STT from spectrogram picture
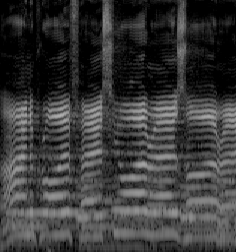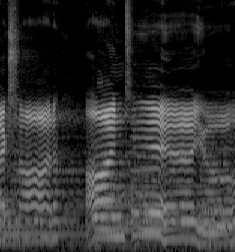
and profess your resurrection until you.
